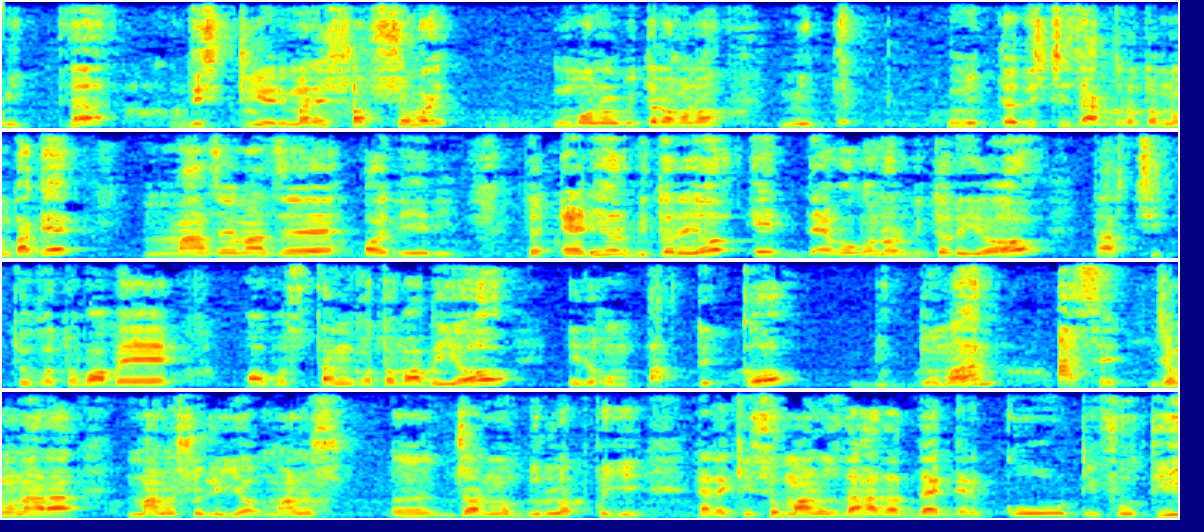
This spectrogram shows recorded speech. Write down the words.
মিথ্যা দৃষ্টি এর। মানে সবসময় মনের ভিতরে হনো মিথ্যা দৃষ্টি জাগ্রত ন থাকে মাঝে মাঝে অদেরি তো এরিয়র ভিতরেও, এই দেবগণের ভিতরেও তার চিত্তগতভাবে, অবস্থানগতভাবেও এরকম পার্থক্য বিদ্যমান আছে। যেমন আরা মানুষ হলিও মানুষ জন্ম দুর্লভ করি এটা কিছু মানুষ দেখা যাচ্ছে একবারে কোটিপতি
